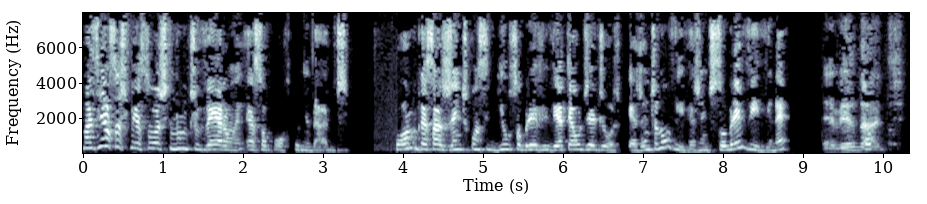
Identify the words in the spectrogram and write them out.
mas e essas pessoas que não tiveram essa oportunidade? Como que essa gente conseguiu sobreviver até o dia de hoje? Porque a gente não vive, a gente sobrevive, né? É verdade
